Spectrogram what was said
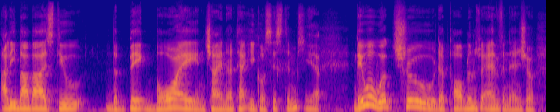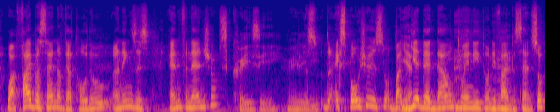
Alibaba is still the big boy in China tech ecosystems. Yep. They will work through the problems with Ant Financial. What, 5% of their total earnings is Ant Financial? It's crazy, really. the exposure is but Yeah. yet they're down 20 25% mm. so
